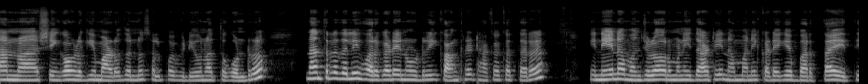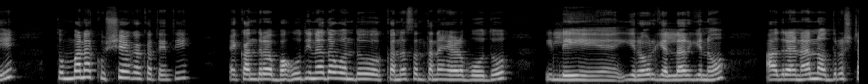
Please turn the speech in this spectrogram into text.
ನಾನು ಶೇಂಗಾ ಹೋಳಿಗೆ ಮಾಡೋದನ್ನು ಸ್ವಲ್ಪ ವಿಡಿಯೋನ ತೊಗೊಂಡ್ರು. ನಂತರದಲ್ಲಿ ಹೊರಗಡೆ ನೋಡ್ರಿ ಕಾಂಕ್ರೀಟ್ ಹಾಕಕತ್ತಾರ. ಇನ್ನೇನು ಮಂಜುಳ ಅವ್ರ ಮನೆ ದಾಟಿ ನಮ್ಮ ಮನೆ ಕಡೆಗೆ ಬರ್ತಾ ಐತಿ. ತುಂಬಾ ಖುಷಿ ಆಗಾಕತ್ತೈತಿ ಯಾಕಂದ್ರೆ ಬಹುದಿನದ ಒಂದು ಕನಸು ಅಂತಲೇ ಹೇಳ್ಬೋದು. ಇಲ್ಲಿ ಇರೋರಿಗೆಲ್ಲರಿಗೂ ಆದರೆ ನನ್ನ ಅದೃಷ್ಟ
